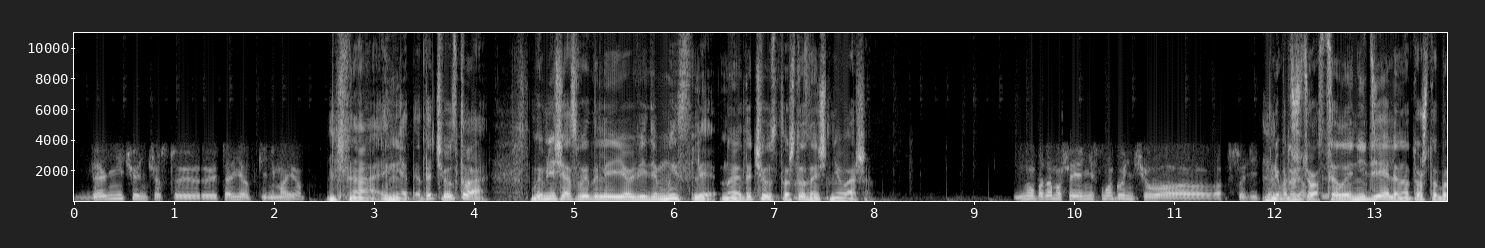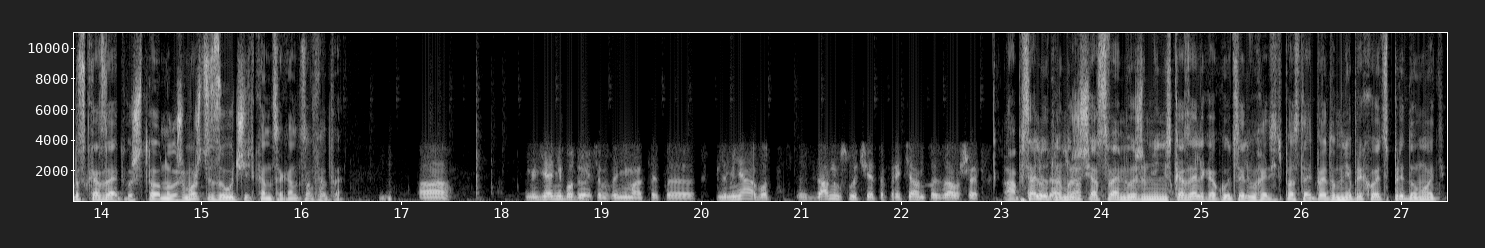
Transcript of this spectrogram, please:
Да ничего не чувствую, итальянский не мое. А, нет, это чувство. Вы мне сейчас выдали ее в виде мысли, но это чувство. Что значит не ваше? Ну, потому что я не смогу ничего обсудить. Не, подождите, у вас целая неделя на то, чтобы рассказать. Вы что? Ну, вы же можете заучить, в конце концов, это? А, я не буду этим заниматься. Это для меня, вот в данном случае, это притянуто за уши. Абсолютно. Мы же сейчас с вами, вы же мне не сказали, какую цель вы хотите поставить, поэтому мне приходится придумывать.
